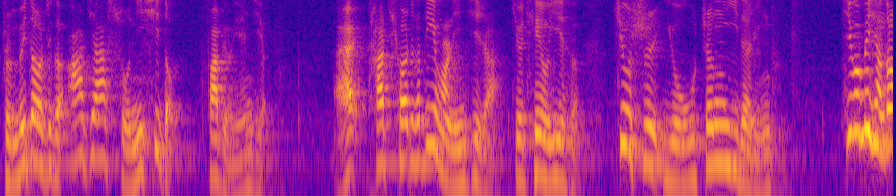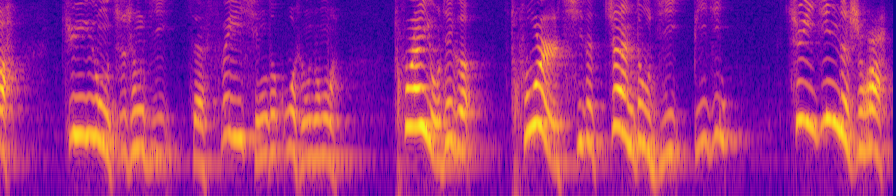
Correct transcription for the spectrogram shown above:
准备到这个阿加索尼西岛发表演讲。哎，他挑这个地方，您记着就挺有意思，就是有争议的领土。结果没想到啊，军用直升机在飞行的过程中啊，突然有这个土耳其的战斗机逼近，最近的时候啊。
